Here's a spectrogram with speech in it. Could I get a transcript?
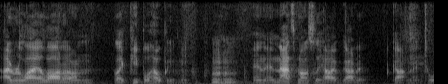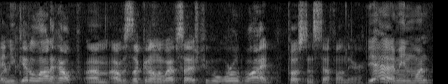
I rely a lot on like people helping me Mm-hmm. and and that's mostly how I've got it gotten it to work. And you get a lot of help. Um, I was looking on the website. There's people worldwide posting stuff on there. yeah, I mean, one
